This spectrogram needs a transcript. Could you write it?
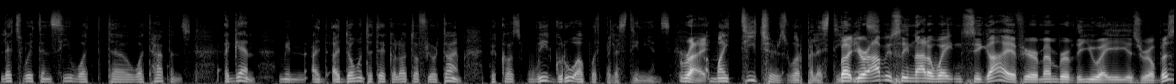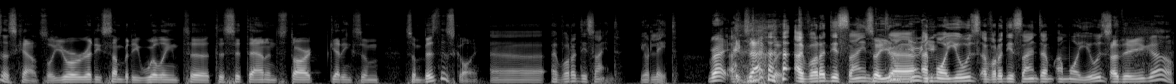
Let's wait and see what uh, what happens. Again, I mean, I, I don't want to take a lot of your time because we grew up with Palestinians. Right. My teachers were Palestinians. But you're obviously not a wait and see guy if you're a member of the UAE Israel Business Council. You're already somebody willing to, to sit down and start getting some, some business going. Uh, I've already signed. You're late. Right, exactly. I've already signed So you- uh, you- you- MOUs. I've already signed um, MOUs. oh, there you go.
